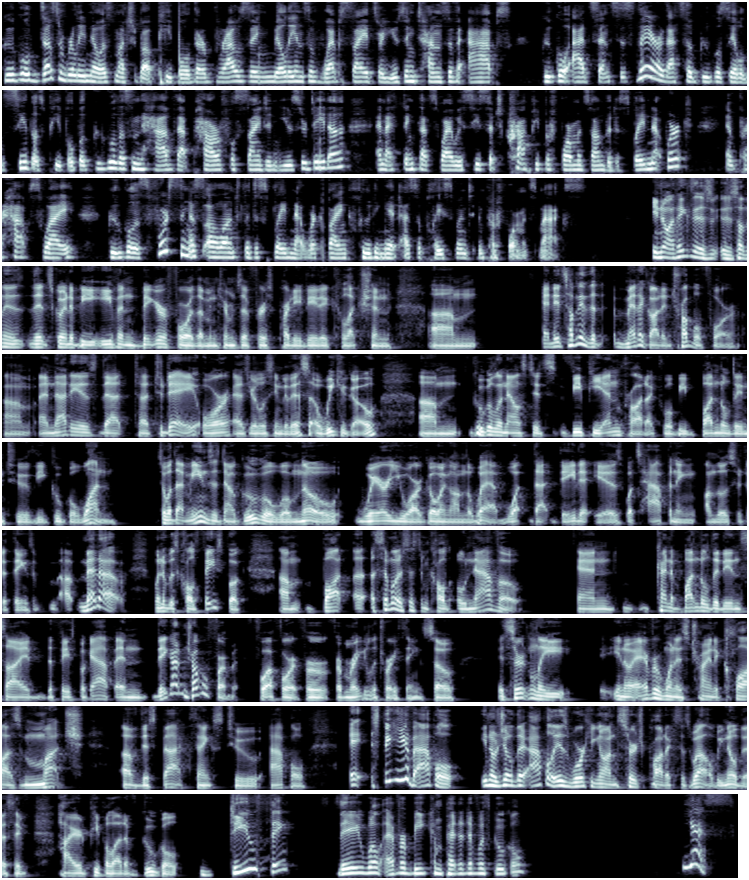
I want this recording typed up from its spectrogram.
Google doesn't really know as much about people. They're browsing millions of websites or using tons of apps. Google AdSense is there. That's how Google's able to see those people. But Google doesn't have that powerful signed in user data. And I think that's why we see such crappy performance on the display network. And perhaps why Google is forcing us all onto the display network by including it as a placement in Performance Max. You know, I think there's, something that's going to be even bigger for them in terms of first party data collection. Um, and it's something that Meta got in trouble for, um, and that is that uh, today, or as you're listening to this, a week ago, um, Google announced its VPN product will be bundled into the Google One. So what that means is now Google will know where you are going on the web, what that data is, what's happening on those sorts of things. Uh, Meta, when it was called Facebook, um, bought a, a similar system called Onavo, and kind of bundled it inside the Facebook app, and they got in trouble for it for, for it for from regulatory things. So it's certainly you know everyone is trying to claw as much of this back thanks to Apple. Eh, speaking of Apple, you know, Jyll, the, Apple is working on search products as well. We know this. They've hired people out of Google. Do you think they will ever be competitive with Google? Yes,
